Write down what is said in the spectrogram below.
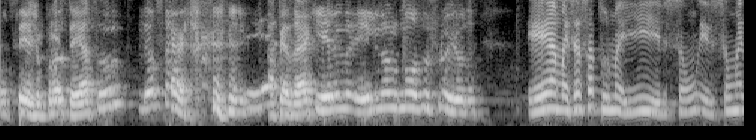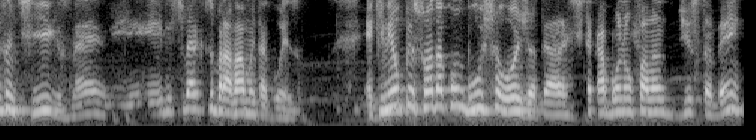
Ou seja, o processo deu certo. É. Apesar que ele, ele não, não usufruiu, né? É, mas essa turma aí, eles são, eles são mais antigos, né? E eles tiveram que desbravar muita coisa. É que nem o pessoal da kombucha hoje, até, a gente acabou não falando disso também,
